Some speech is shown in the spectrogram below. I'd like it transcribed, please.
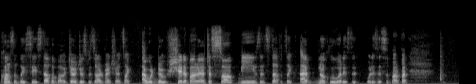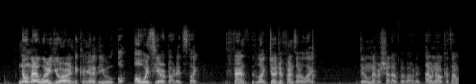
constantly see stuff about JoJo's Bizarre Adventure. It's like I would know shit about it. I just saw memes and stuff. It's like I have no clue what is it, what is this about, but no matter where you are in the community, you will always hear about it. It's like fans, like JoJo fans, are like they'll never shut up about it. I know because I'm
